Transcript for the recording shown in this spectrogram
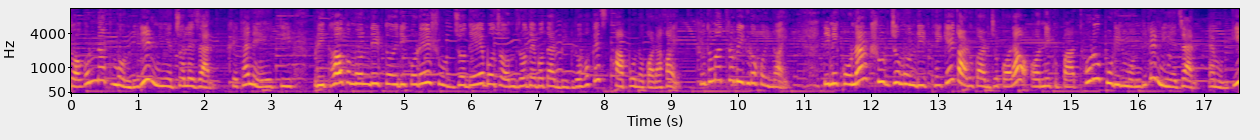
জগন্নাথ মন্দিরে নিয়ে চলে যান। সেখানে একটি পৃথক মন্দির তৈরি করে সূর্যদেব ও চন্দ্র দেবতার বিগ্রহকে স্থাপনও করা হয়। শুধুমাত্র বিগ্রহই নয় তিনি কোণার্ক সূর্য মন্দির থেকে কারুকার্য করা অনেক পাথরও পুরীর মন্দিরে নিয়ে যান। এমনকি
